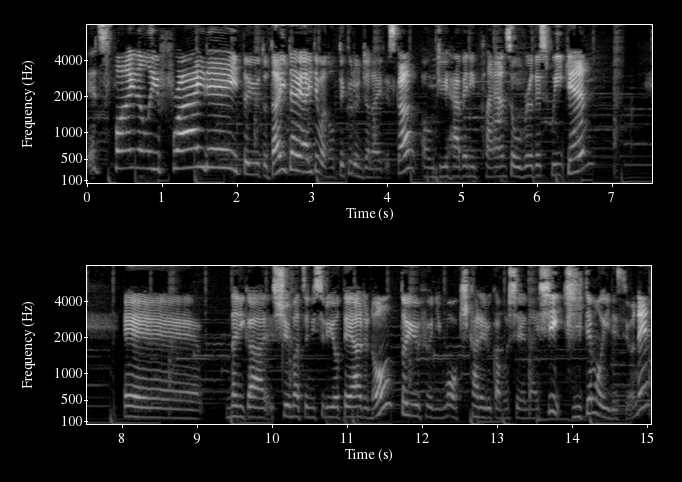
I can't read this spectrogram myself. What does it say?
It's finally Friday! と言うと大体相手は乗ってくるんじゃないですか ?Oh, do you have any plans over this weekend? えー、何か週末にする予定あるの？というふうにも聞かれるかもしれないし、聞いてもいいですよね。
